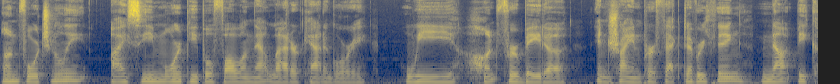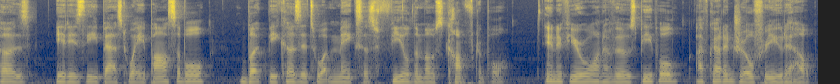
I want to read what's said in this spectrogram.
Unfortunately, I see more people fall in that latter category we hunt for beta and try and perfect everything, not because it is the best way possible, but because it's what makes us feel the most comfortable. And if you're one of those people, I've got a drill for you to help.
